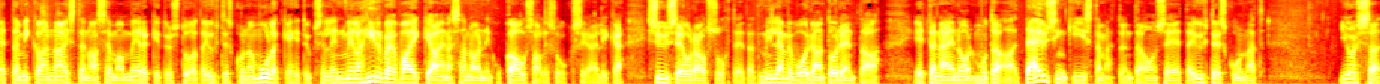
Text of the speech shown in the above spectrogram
että mikä on naisten aseman merkitys tuota yhteiskunnan muulle kehitykselle, niin meillä on hirveän vaikea aina sanoa niin kuin kausaalisuuksia, eli syy-seuraussuhteita, että millä me voidaan todentaa, että näin on. Mutta täysin kiistämätöntä on se, että yhteiskunnat, joissa,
